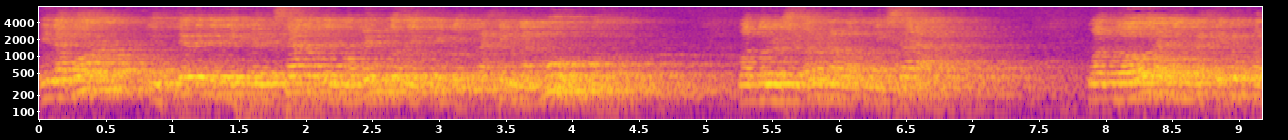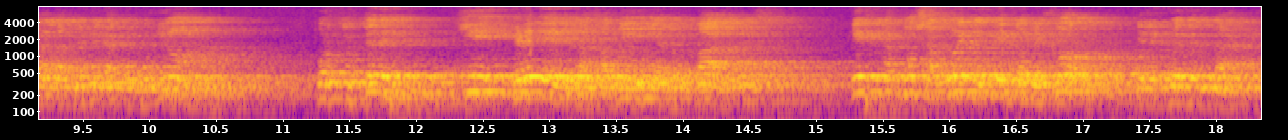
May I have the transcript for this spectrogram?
el amor que ustedes le dispensaron del momento de que lo trajeron al mundo, cuando lo llevaron a bautizar, cuando ahora lo trajeron para la primera comunión, porque ustedes creen en la familia, los padres, que es la cosa buena y que es lo mejor que le pueden dar.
